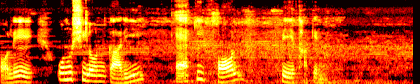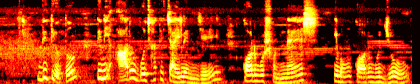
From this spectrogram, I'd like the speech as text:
ফলে অনুশীলনকারী একই ফল পেয়ে থাকেন। দ্বিতীয়ত, তিনি আরও বোঝাতে চাইলেন যে, কর্মসন্ন্যাস এবং কর্মযোগ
